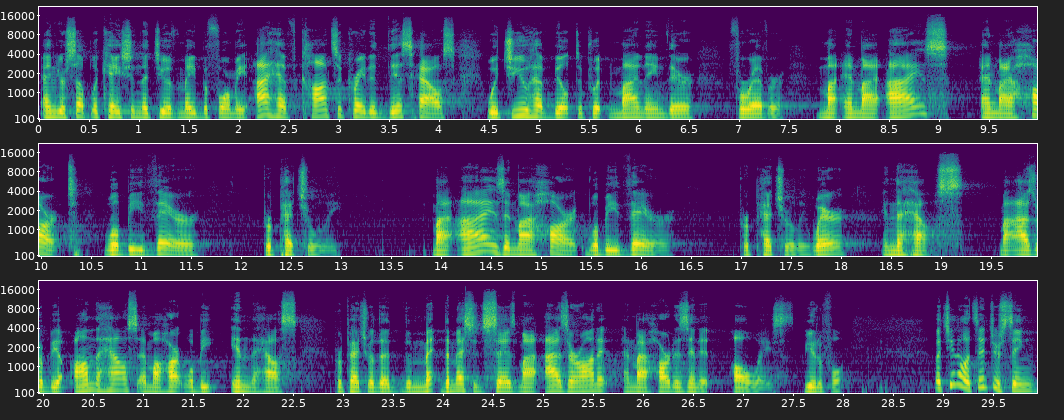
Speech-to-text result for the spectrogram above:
and your supplication that you have made before me. I have consecrated this house which you have built to put my name there forever. My, and my eyes and my heart will be there perpetually. My eyes and my heart will be there perpetually. Where? In the house. My eyes will be on the house and my heart will be in the house perpetually. The, the, the message says, My eyes are on it and my heart is in it always. Beautiful. But you know, it's interesting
